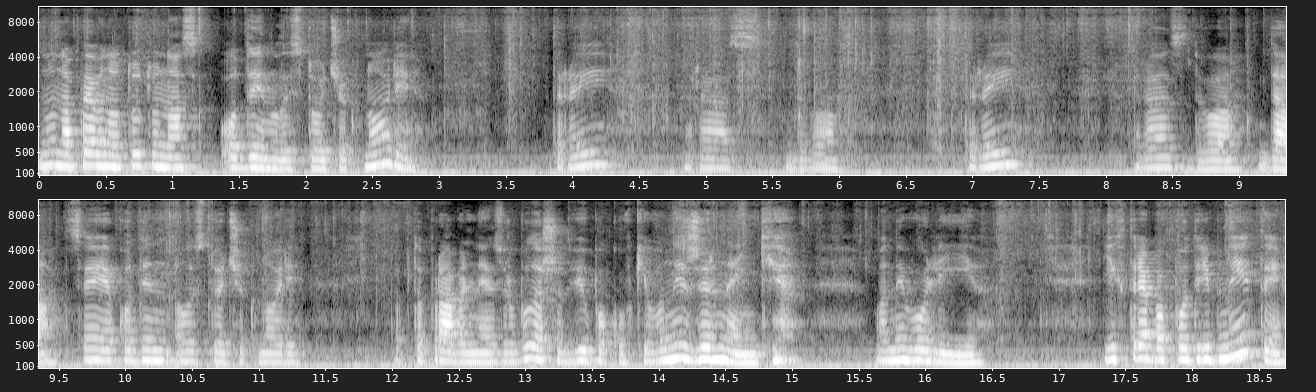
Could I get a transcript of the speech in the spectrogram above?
Ну, напевно, тут у нас один листочок норі. Три. Раз, два, три. Раз, два. Да, це як один листочок норі. Тобто, правильно я зробила, що дві упаковки. Вони жирненькі, вони в олії. Їх треба подрібнити.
